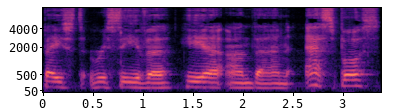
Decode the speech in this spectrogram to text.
based receiver here and then S bus.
